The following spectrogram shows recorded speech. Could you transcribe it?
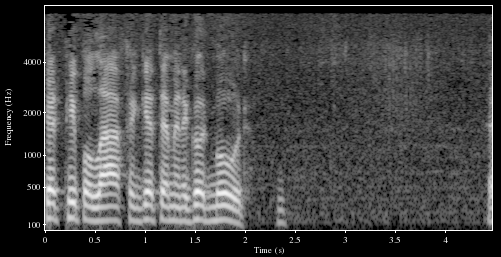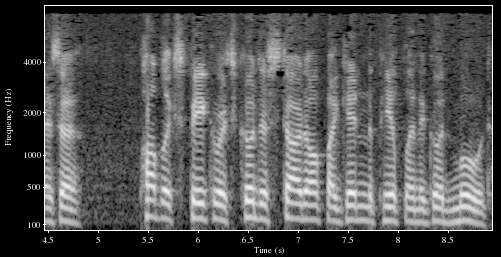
Get people laughing, get them in a good mood. As a public speaker, it's good to start off by getting the people in a good mood.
